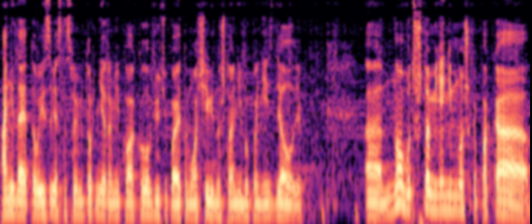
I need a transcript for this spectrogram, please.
они до этого известны своими турнирами по Call of Duty, поэтому очевидно, что они бы по ней сделали. Э, но вот что меня немножко пока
